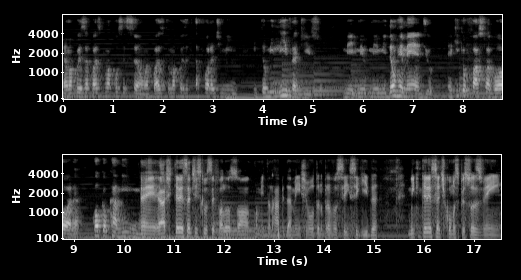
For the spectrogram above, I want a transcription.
É uma coisa quase que uma possessão, é quase que uma coisa que está fora de mim. Então, me livra disso, me, me, me, me dê um remédio. O é, que, que eu faço agora? Qual que é o caminho? É, eu acho interessante isso que você falou, só comentando rapidamente, voltando para você em seguida muito interessante como as pessoas veem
